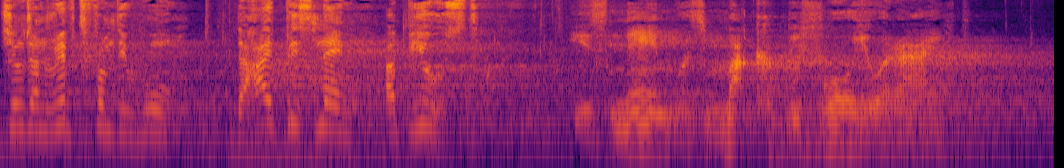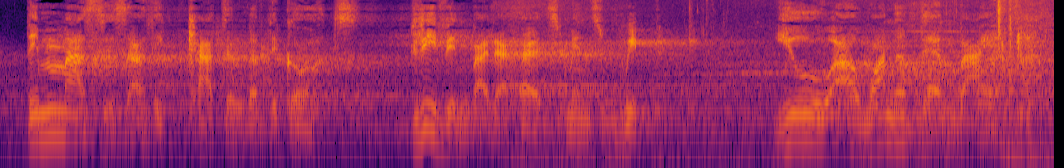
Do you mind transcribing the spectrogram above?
Children ripped from the womb. The high priest's name abused. His name was Muck before you arrived. The masses are the cattle of the gods, driven by the herdsman's whip. You are one of them, Bayek.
